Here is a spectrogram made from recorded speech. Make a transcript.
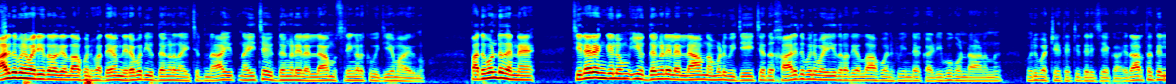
ഖാലിദ് ബിൻ വലീദ് റതി അള്ളാഹു അൻഹു അദ്ദേഹം നിരവധി യുദ്ധങ്ങൾ നയിച്ചിട്ടുണ്ട്. ആ നയിച്ച യുദ്ധങ്ങളിലെല്ലാം മുസ്ലിങ്ങൾക്ക് വിജയമായിരുന്നു. അപ്പം അതുകൊണ്ട് തന്നെ ചിലരെങ്കിലും ഈ യുദ്ധങ്ങളിലെല്ലാം നമ്മൾ വിജയിച്ചത് ഖാലിദ് ബിൻ വലീദ് റതി അള്ളാഹു അൻഹുവിന്റെ കഴിവ് കൊണ്ടാണെന്ന് ഒരു പക്ഷേ തെറ്റിദ്ധരിച്ചേക്കാം. യഥാർത്ഥത്തിൽ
